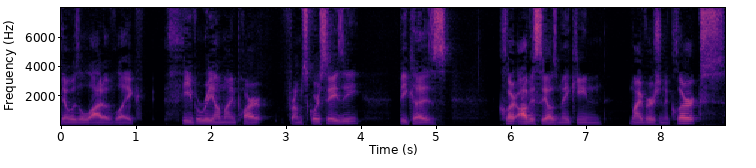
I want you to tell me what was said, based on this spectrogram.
there was a lot of like thievery on my part from Scorsese, because obviously I was making my version of Clerks.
